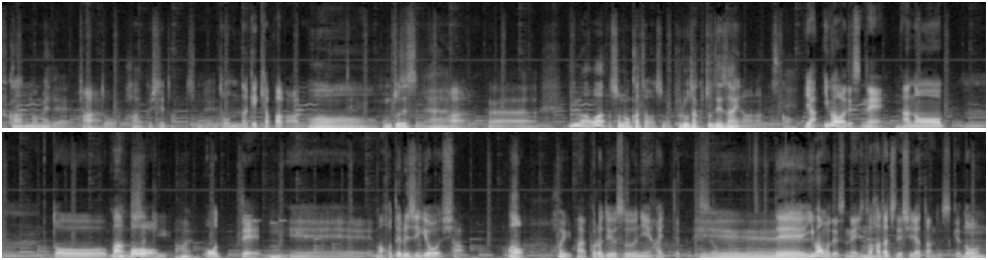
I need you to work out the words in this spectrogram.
俯瞰の目でちゃんと把握してたんですね、どんだけキャパがあるああの本当ですね、はへえ今はその方はそのプロダクトデザイナーなんですか？い、いや今はですね、うん。あのうーんとまあさ某大手、うん。えーまあ、ホテル事業者の、はい。はい、プロデュースに入ってるんですよ。で今もですね実はうん二十歳で知り合ったんですけど、うん。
